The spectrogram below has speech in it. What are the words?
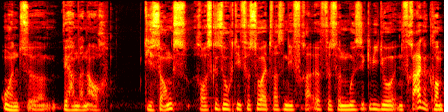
Und äh, wir haben dann auch die Songs rausgesucht, die für so etwas in die Fra für so ein Musikvideo in Frage kommen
